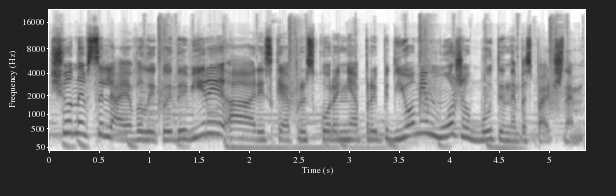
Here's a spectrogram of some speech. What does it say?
що не вселяє великої довіри, а різке прискорення при підйомі може бути небезпечним.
